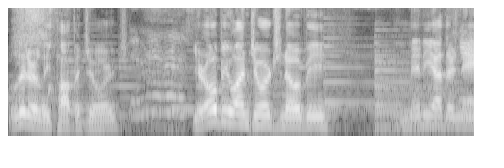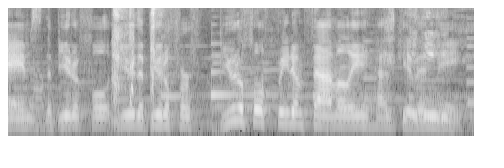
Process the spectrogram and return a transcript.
literally Papa George, your Obi-Wan George Nobi, and many other names the beautiful you the beautiful beautiful freedom family has given me.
